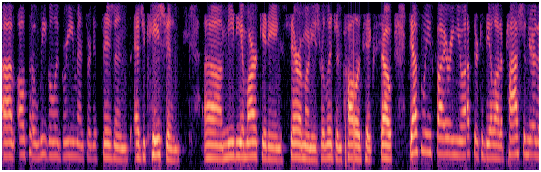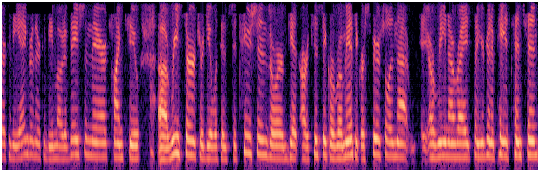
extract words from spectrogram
Um, also legal agreements or decisions, education, uh, media marketing, ceremonies, religion, politics. So definitely firing you up. There could be a lot of passion there. There could be anger. There could be motivation there. Time to uh, research or deal with institutions or get artistic or romantic or spiritual in that arena, right? So you're going to pay attention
